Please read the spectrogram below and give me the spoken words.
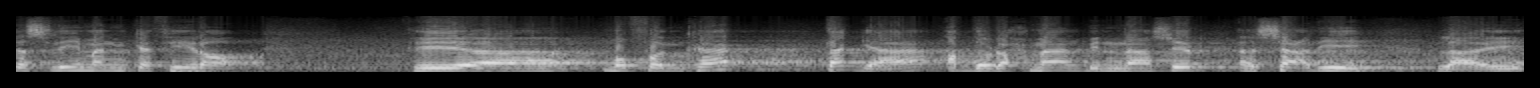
تسليما كثيرا thì một phần khác tác giả Abdurrahman bin Nasir Sa'di lại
